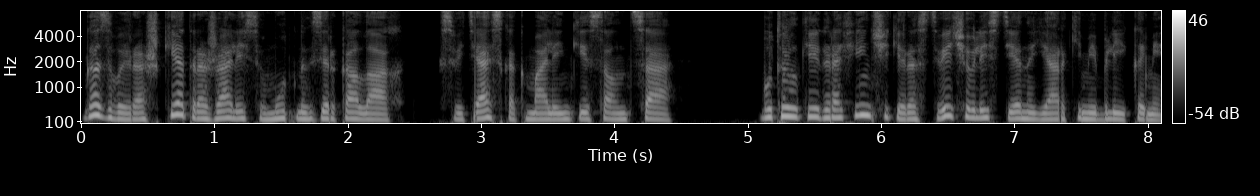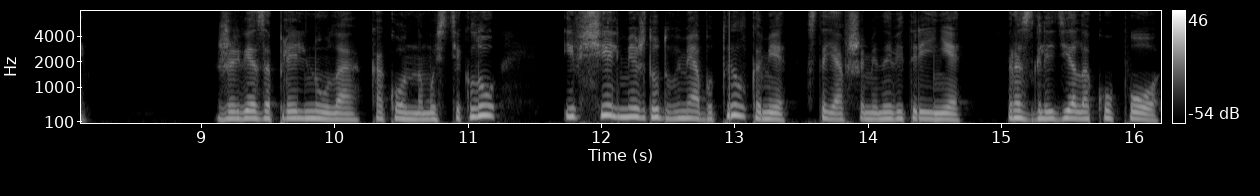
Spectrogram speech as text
газовые рожки отражались в мутных зеркалах, светясь, как маленькие солнца. Бутылки и графинчики расцвечивали стены яркими бликами. Железа прильнула к оконному стеклу и в щель между двумя бутылками, стоявшими на витрине, разглядела купо,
